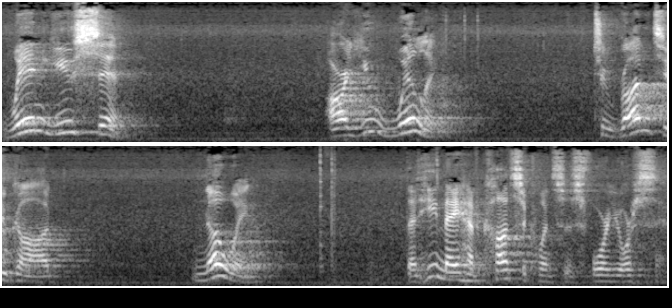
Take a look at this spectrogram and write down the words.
When you sin, are you willing to run to God knowing that He may have consequences for your sin?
